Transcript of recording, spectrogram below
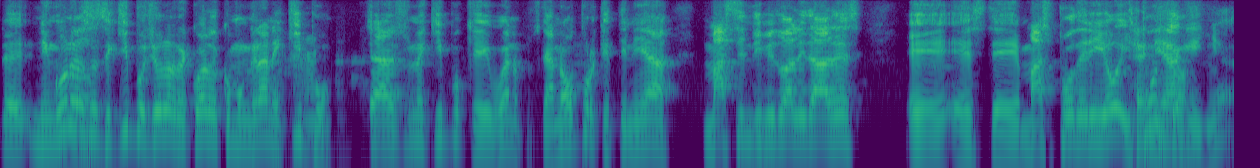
eh, ninguno de esos equipos yo lo recuerdo como un gran equipo. O sea, es un equipo que, bueno, pues ganó porque tenía más individualidades, eh, este, más poderío y Tenía punto. guiñas.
